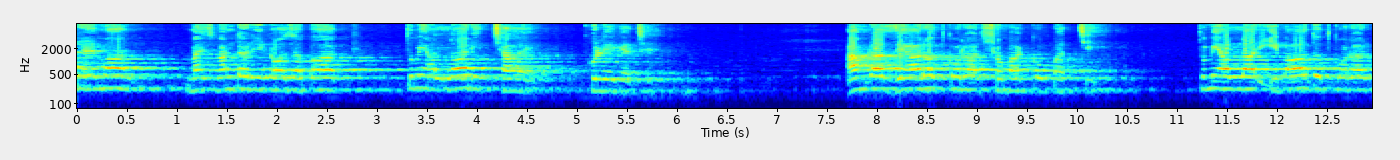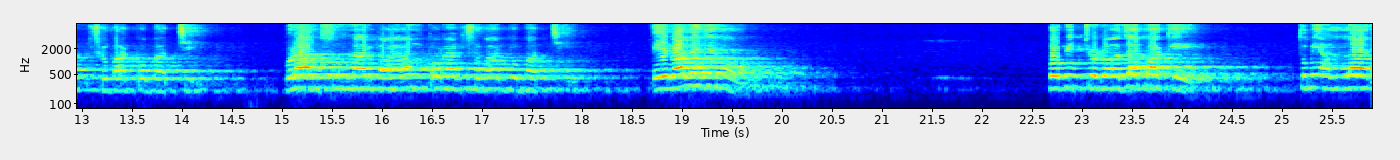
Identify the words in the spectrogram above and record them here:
রহমান মাইজ ভান্ডারি রোজাবাগ তুমি আল্লাহর ইচ্ছায় খুলে গেছে। আমরা জিয়ারত করার সৌভাগ্য পাচ্ছি। তুমি আল্লাহর ইবাদত করার সৌভাগ্য পাচ্ছি। কোরআন, সুন্নার বয়ান করার সৌভাগ্য পাচ্ছি। এভাবে যেন পবিত্র রজা পাকে তুমি আল্লাহর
